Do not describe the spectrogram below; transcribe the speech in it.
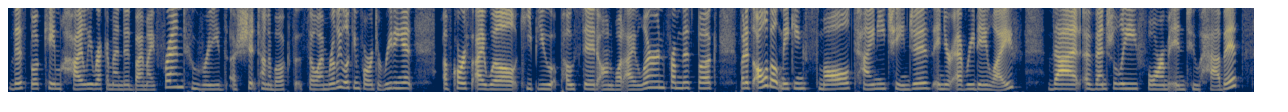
This book came highly recommended by my friend who reads a shit ton of books, so I'm really looking forward to reading it. Of course, I will keep you posted on what I learn from this book, but it's all about making small, tiny changes in your everyday life that eventually form into habits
